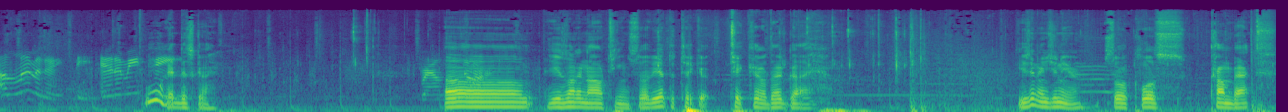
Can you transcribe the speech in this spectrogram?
Eliminate the enemy Ooh, team. get this guy. Um, he's not in our team, so we have to take it, take care of that guy. He's an engineer, so close combat.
